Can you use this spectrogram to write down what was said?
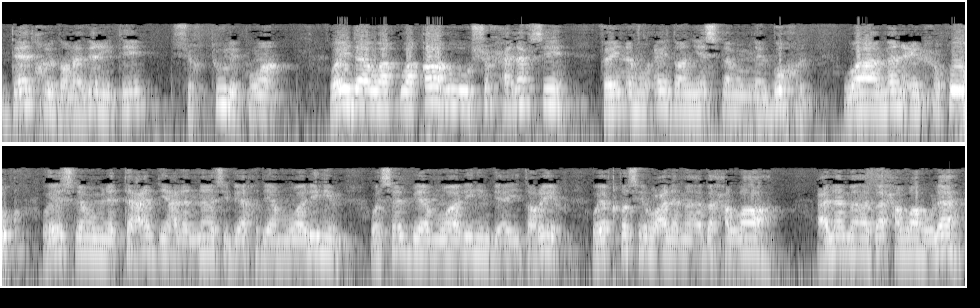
d'être dans la vérité sur tous les points. وإذا وقاه شح نفسه فإنه أيضا يسلم من البخل ومنع الحقوق ويسلم من التعدي على الناس بأخذ أموالهم وسلب أموالهم بأي طريق ويقتصر على ما أباح الله على ما أباح الله له.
